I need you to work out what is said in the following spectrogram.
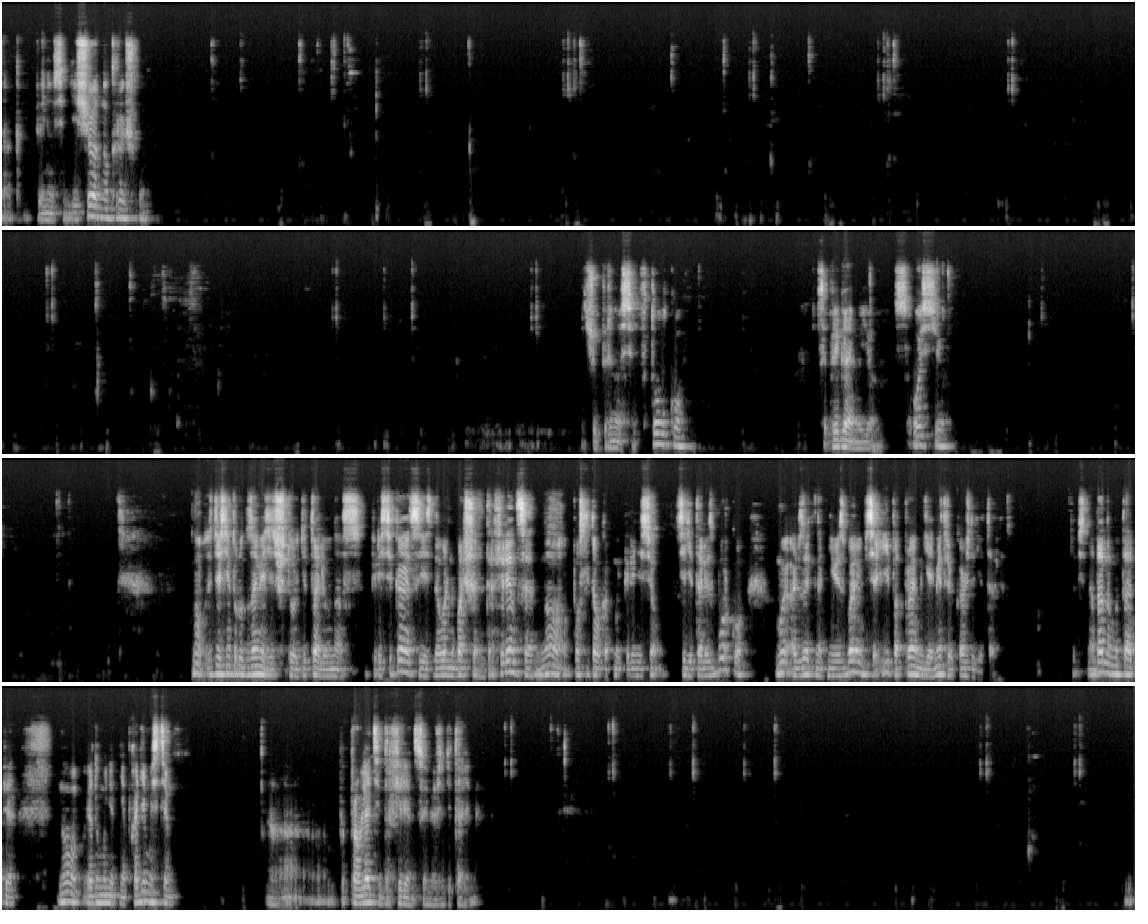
Так, переносим еще одну крышку. Еще переносим втулку. Сопрягаем ее с осью. Ну, здесь нетрудно заметить, что детали у нас пересекаются, есть довольно большая интерференция, но после того, как мы перенесем все детали в сборку, мы обязательно от нее избавимся и подправим геометрию каждой детали. То есть на данном этапе, ну, я думаю, нет необходимости а, подправлять интерференцию между деталями.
